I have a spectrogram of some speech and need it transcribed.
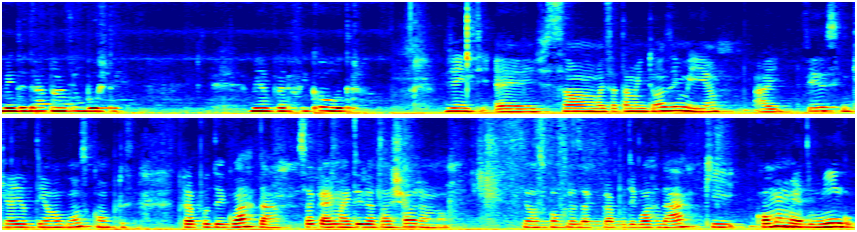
bento hidratante e booster. Minha pele fica outra. Gente, é, são exatamente 11h30. Aí fiz assim, que aí eu tenho algumas compras pra poder guardar. Só que a Maite já tá chorando, ó. Tem umas compras aqui pra poder guardar, que como amanhã é domingo,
